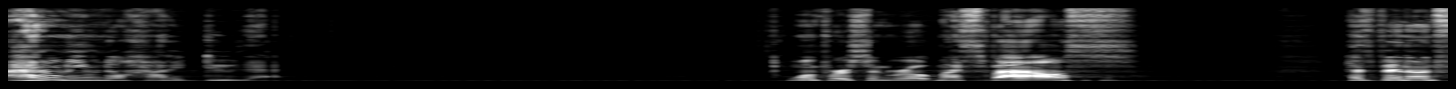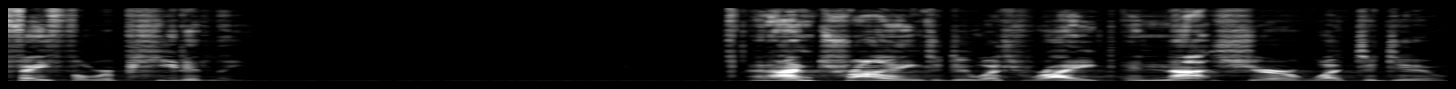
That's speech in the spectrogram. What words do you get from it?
I don't even know how to do that. One person wrote, My spouse has been unfaithful repeatedly. And I'm trying to do what's right and not sure what to do.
